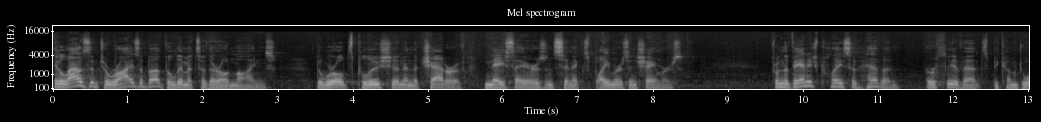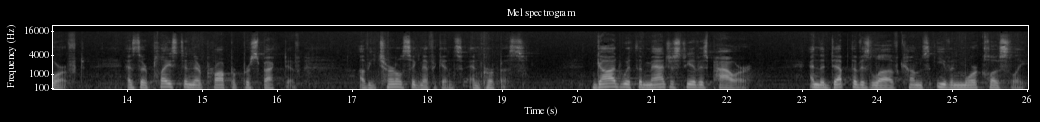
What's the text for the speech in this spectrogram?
It allows them to rise above the limits of their own minds, the world's pollution and the chatter of naysayers and cynics, blamers and shamers. From the vantage place of heaven, earthly events become dwarfed as they're placed in their proper perspective of eternal significance and purpose. God, with the majesty of his power and the depth of his love, comes even more closely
